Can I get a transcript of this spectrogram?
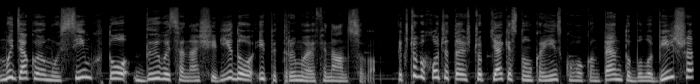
Ми дякуємо всім, хто дивиться наші відео і підтримує фінансово. Якщо ви хочете, щоб якісного українського контенту було більше,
